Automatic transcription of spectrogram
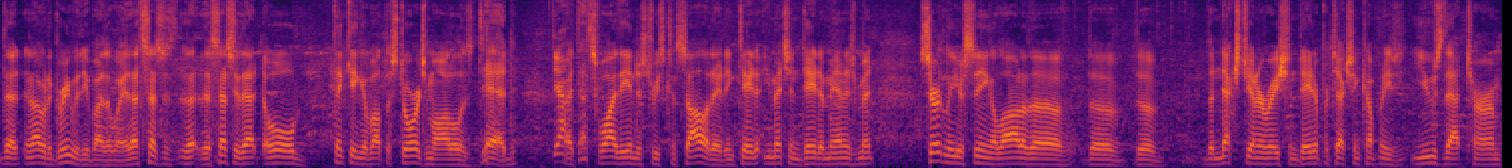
that, and I would agree with you by the way, that says that essentially that old thinking about the storage model is dead. Yeah. Right? That's why the industry's consolidating. Data, you mentioned data management. Certainly you're seeing a lot of the, the, the, the next generation data protection companies use that term,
